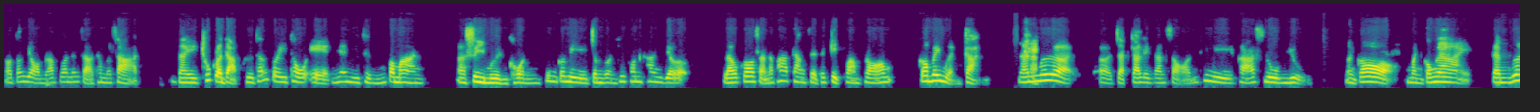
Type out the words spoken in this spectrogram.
เราต้องยอมรับว่านักศึกษาธรรมศาสตร์ในทุกระดับคือทั้งปริโทเอกเนี่ยมีถึงประมาณสี่หมื่นคน ซึ่งก็มีจำนวนที่ค่อนข้างเยอะ แล้วก็สารภาพทางเศรษฐกิจความพร้อมก็ไม่เหมือนกัน นั้นเมื่อจัดการเรียนการสอนที่มีคลาสรูมอยู่ มันก็มันก็ง่าย แต่เมื่อ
